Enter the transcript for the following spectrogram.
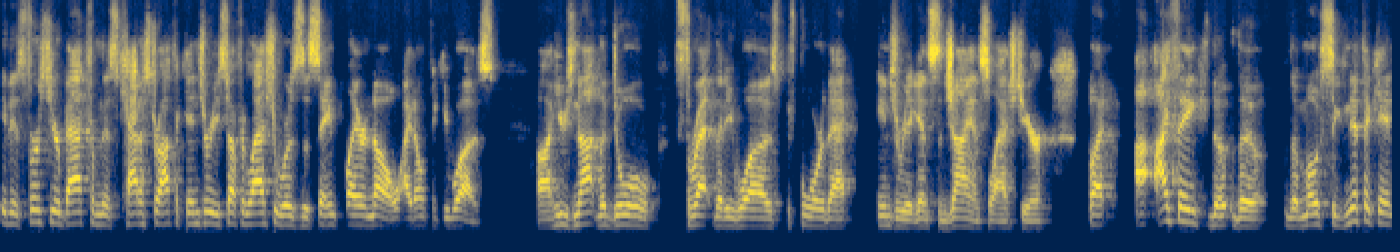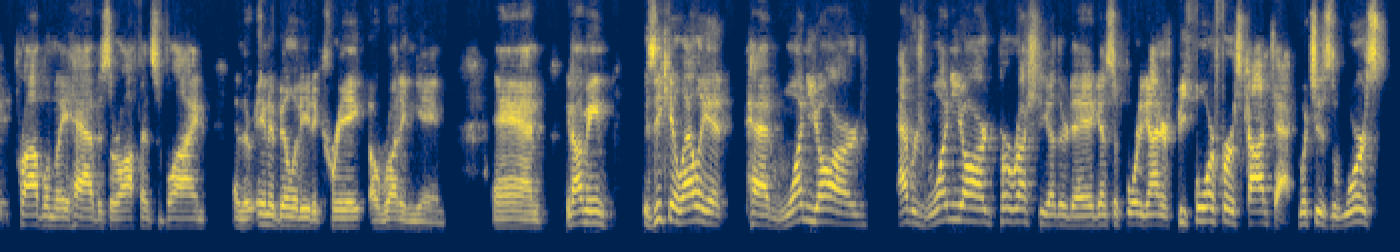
in his first year back from this catastrophic injury he suffered last year, was the same player? No, I don't think he was. Uh, he was not the dual threat that he was before that injury against the Giants last year. But I, I think the the the most significant problem they have is their offensive line and their inability to create a running game. And you know, I mean, Ezekiel Elliott had one yard averaged one yard per rush the other day against the 49ers before first contact, which is the worst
